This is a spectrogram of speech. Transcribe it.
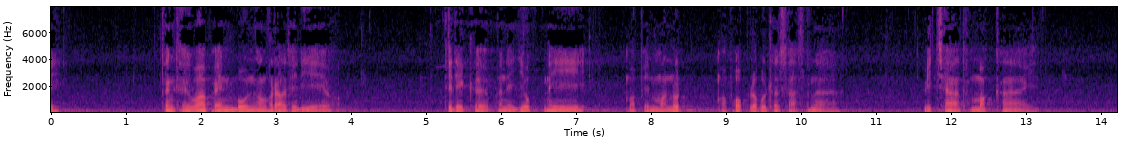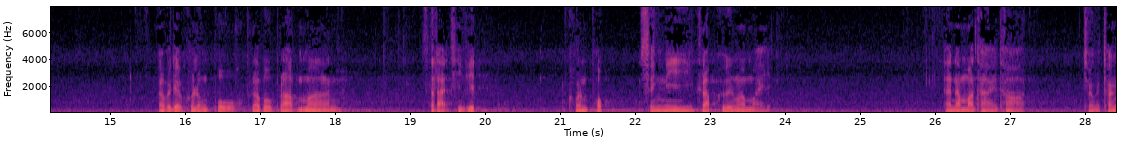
นี้ตั้งถือว่าเป็นบุญของเราทีเดียว ที่ได้เกิดมาในยุคนี้มาเป็นมนุษย์มาพบพระพุทธศาสนา วิชาธรรมกาย พระประเดชคุณหลวงปู่ พระผู้ปราบมารสละชีวิต ค้นพบสิ่งนี้กลับคืนมาใหม่ และนำมาถ่ายทอดจนกระทั่ง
